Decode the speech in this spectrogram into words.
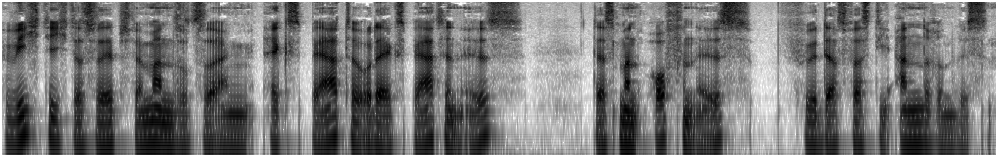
wichtig, dass selbst wenn man sozusagen Experte oder Expertin ist, dass man offen ist für das, was die anderen wissen.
